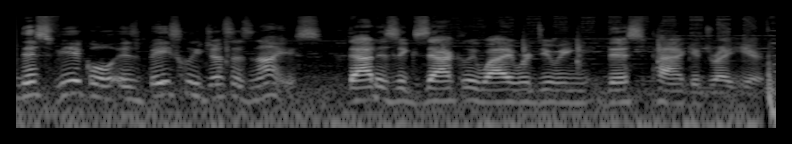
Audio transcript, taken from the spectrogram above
This vehicle is basically just as nice. That is exactly why we're doing this package right here. If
